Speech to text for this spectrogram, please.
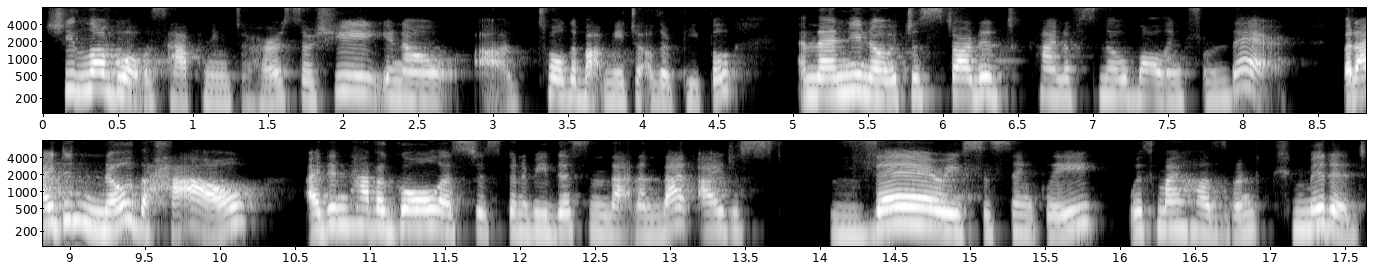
She loved what was happening to her. So she, you know, uh, told about me to other people. And then, you know, it just started kind of snowballing from there. But I didn't know the how. I didn't have a goal as just going to be this and that and that. I just very succinctly, with my husband, committed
